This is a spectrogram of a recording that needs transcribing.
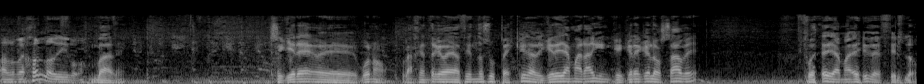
A lo mejor lo digo. Vale. Si quiere, eh, bueno, la gente que vaya haciendo sus pesquisas, si quiere llamar a alguien que cree que lo sabe, puede llamar y decirlo.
